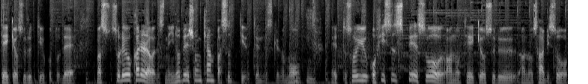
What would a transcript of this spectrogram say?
提供するっていうことで、まあ、それを彼らはですね、イノベーションキャンパスって言ってるんですけども、うん、えっと、そういうオフィススペースを、あの、提供する、あの、サービスを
